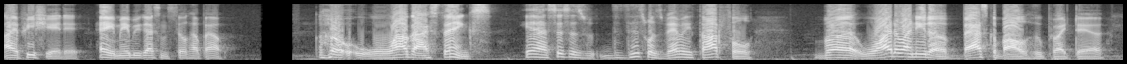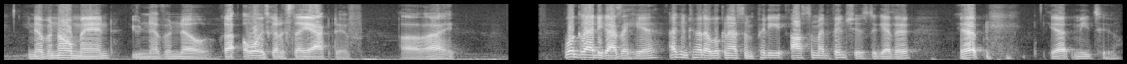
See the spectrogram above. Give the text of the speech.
I appreciate it. Hey, maybe you guys can still help out. Oh, wow, guys, thanks. Yes, this is this was very thoughtful. But why do I need a basketball hoop right there? You never know, man. You never know. Always gotta stay active. All right. We're glad you guys are here. I can tell that we're gonna have some pretty awesome adventures together. Yep. yep, me too.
